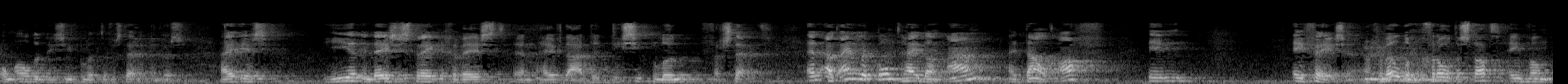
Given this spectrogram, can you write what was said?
om al de discipelen te versterken. Dus hij is hier in deze streken geweest en heeft daar de discipelen versterkt. En uiteindelijk komt hij dan aan, hij daalt af in Efeze. Een geweldige grote stad, een van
